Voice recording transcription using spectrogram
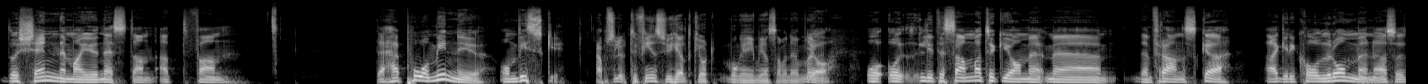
då känner man ju nästan att fan, det här påminner ju om whisky absolut, det finns ju helt klart många gemensamma nämnare. Ja, och, och lite samma tycker jag med, med den franska agrikolrommen. Alltså,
